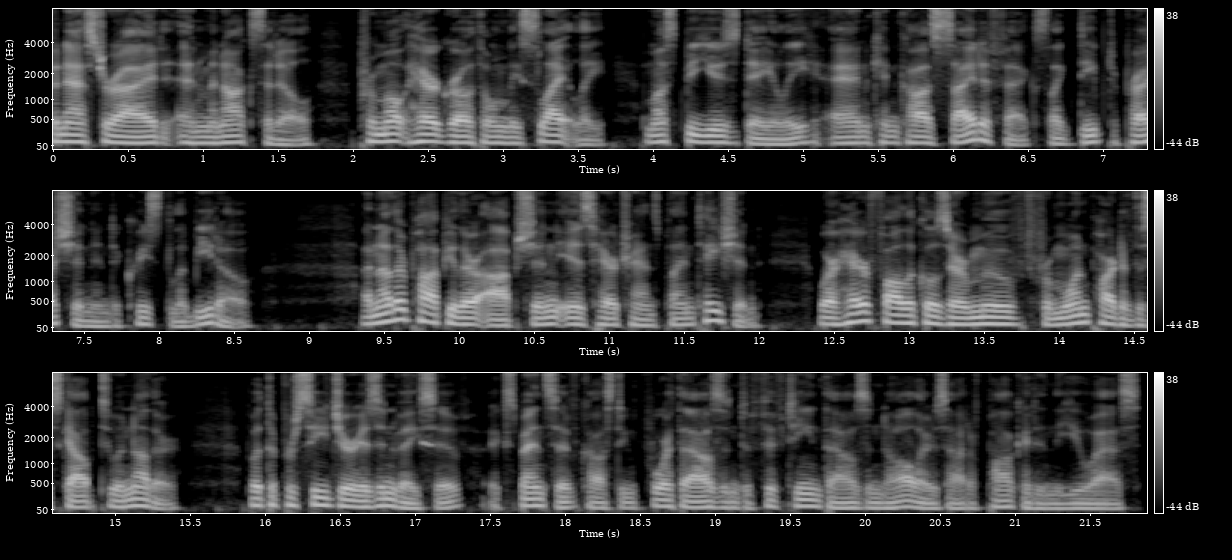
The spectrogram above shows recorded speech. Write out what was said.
finasteride and minoxidil, promote hair growth only slightly, must be used daily, and can cause side effects like deep depression and decreased libido. Another popular option is hair transplantation, where hair follicles are moved from one part of the scalp to another, but the procedure is invasive, expensive, costing $4,000 to $15,000 out of pocket in the U.S.,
